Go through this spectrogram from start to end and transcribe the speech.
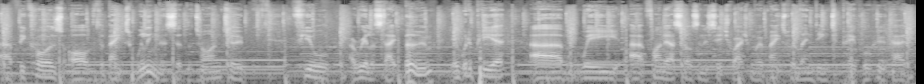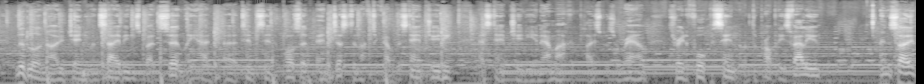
uh, because of the bank's willingness at the time to fuel a real estate boom, it would appear uh, we uh, find ourselves in a situation where banks were lending to people who had little or no genuine savings, but certainly had a 10% deposit and just enough to cover the stamp duty, as stamp duty in our marketplace was around 3 to 4% of the property's value. And so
